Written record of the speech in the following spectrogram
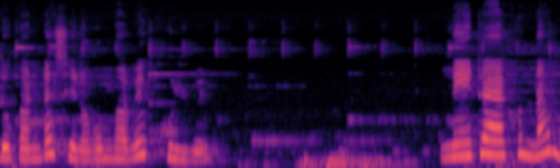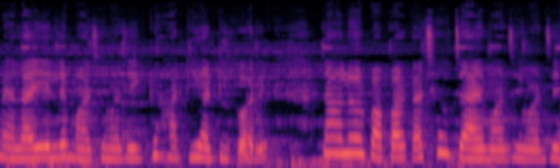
দোকানটা সেরকমভাবে খুলবে। মেয়েটা এখন না, মেলায় এলে মাঝে মাঝে একটু হাঁটি হাঁটি করে। নাহলে ওর পাপার কাছেও যায় মাঝে মাঝে।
